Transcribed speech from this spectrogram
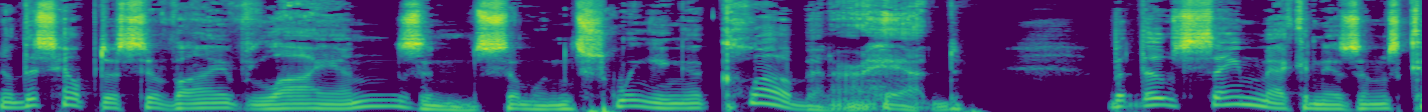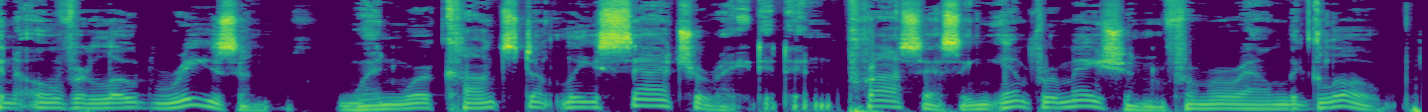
Now, this helped us survive lions and someone swinging a club in our head. But those same mechanisms can overload reason when we're constantly saturated in processing information from around the globe.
